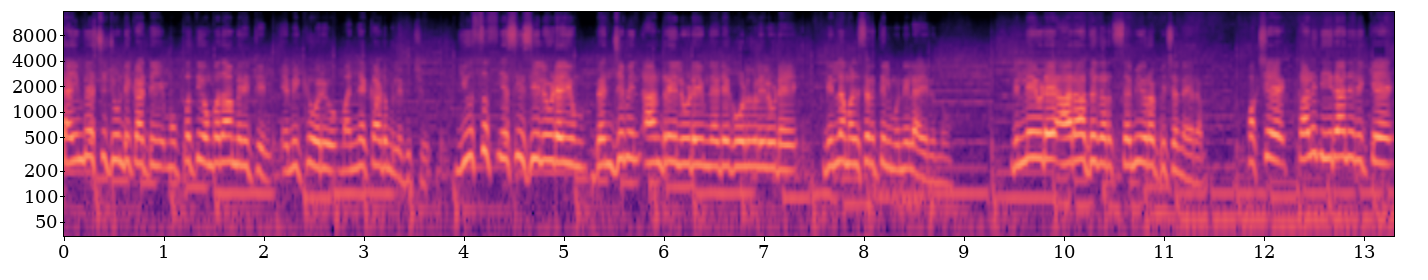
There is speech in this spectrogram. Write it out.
ടൈം വേസ്റ്റ് ചൂണ്ടിക്കാട്ടി മുപ്പത്തി ഒമ്പതാം മിനിറ്റിൽ എമിക്ക് ഒരു മഞ്ഞക്കാടും ലഭിച്ചു. യൂസഫ് യസീസിയിലൂടെയും ബെഞ്ചമിൻ ആൻഡ്രയിലൂടെയും നേടിയ ഗോളുകളിലൂടെ ലില്ല മത്സരത്തിൽ മുന്നിലായിരുന്നു. ലില്ലയുടെ ആരാധകർ സെമി ഉറപ്പിച്ച നേരം. പക്ഷേ കളി തീരാനിരിക്കെ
